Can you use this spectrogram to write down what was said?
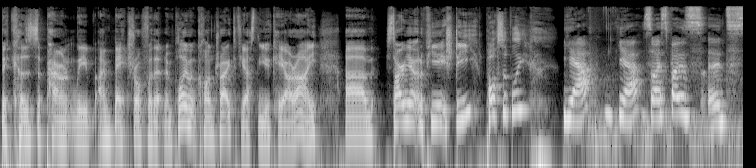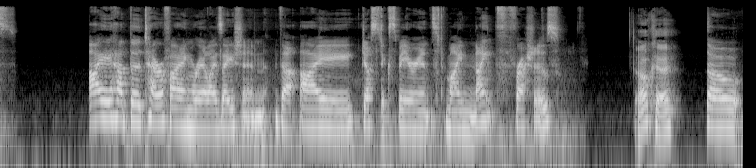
because apparently I'm better off without an employment contract. If you ask the UKRI, um, starting out on a PhD, possibly. Yeah, yeah. So I suppose it's. I had the terrifying realization that I just experienced my ninth freshers. Okay. So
